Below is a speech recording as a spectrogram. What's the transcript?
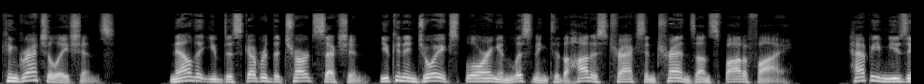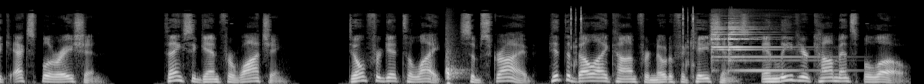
Congratulations. Now that you've discovered the charts section, you can enjoy exploring and listening to the hottest tracks and trends on Spotify. Happy music exploration. Thanks again for watching. Don't forget to like, subscribe, hit the bell icon for notifications, and leave your comments below.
